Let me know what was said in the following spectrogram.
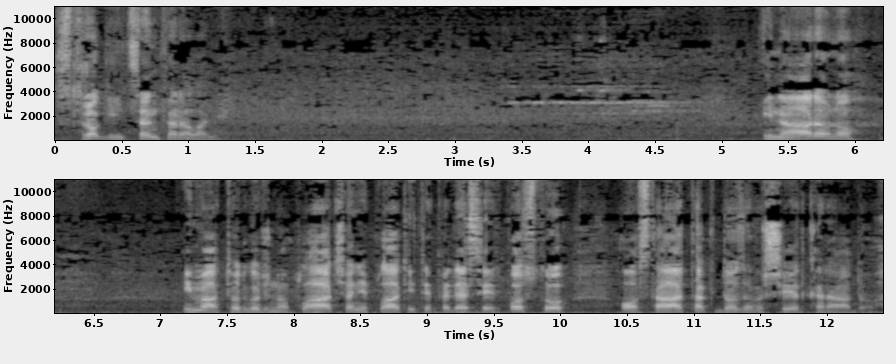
strogi centar Alanje. I naravno, imate odgođeno plaćanje, platite 50%, a ostatak do završetka radova.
